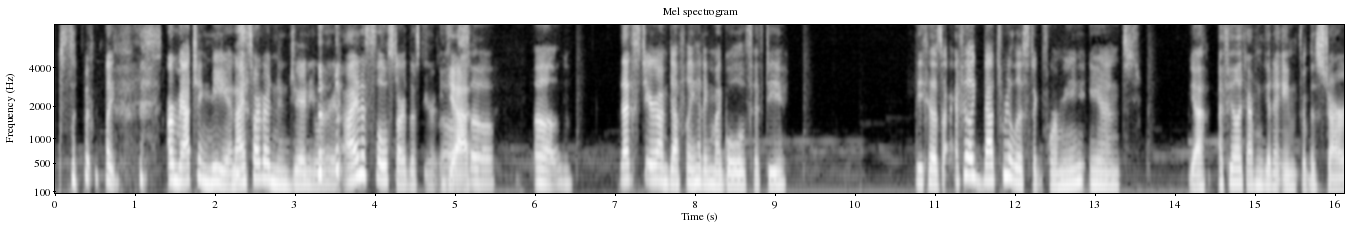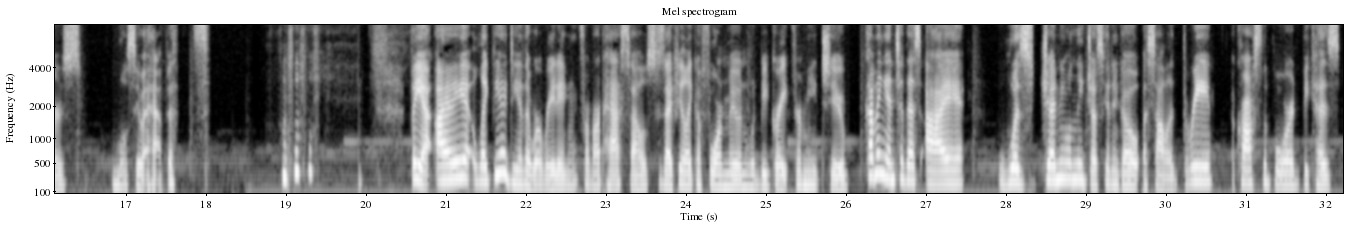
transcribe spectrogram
like are matching me, and I started in January. I had a slow start this year. though, Yeah. So, um, next year I'm definitely hitting my goal of 50 because I feel like that's realistic for me. And Yeah, I feel like I'm going to aim for the stars. We'll see what happens. But yeah, I like the idea that we're reading from our past selves because I feel like a four moon would be great for me too. Coming into this, I was genuinely just going to go a solid three across the board because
